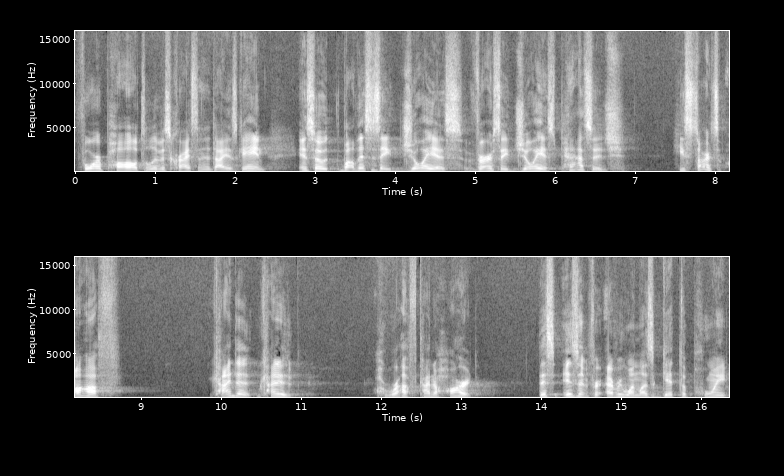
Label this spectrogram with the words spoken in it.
for Paul to live as Christ and to die as gain. And so while this is a joyous verse, a joyous passage, he starts off kind of kind of rough, kind of hard. This isn't for everyone. Let's get the point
